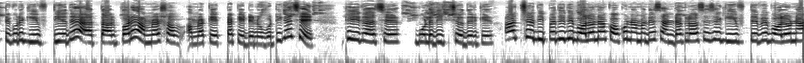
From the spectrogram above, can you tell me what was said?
একটা করে গিফট দিয়ে দে, আর তারপরে আমরা সব, আমরা কেকটা কেটে নেব, ঠিক আছে? ঠিক আছে, বলে দিচ্ছি ওদেরকে। আচ্ছা দীপা দিদি, বলো না কখন আমাদের সান্টা ক্লস এসে গিফট দেবে, বলো না।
